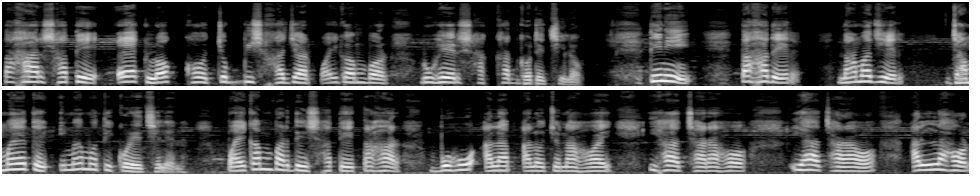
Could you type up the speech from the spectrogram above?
তাহার সাথে এক লক্ষ চব্বিশ হাজার পয়গম্বর রুহের সাক্ষাৎ ঘটেছিল। তিনি তাহাদের নামাজের জামায়াতের ইমামতি করেছিলেন। পয়গাম্বারদের সাথে তাহার বহু আলাপ আলোচনা হয়। ইহা ছাড়াহ, ইহা ছাড়াও আল্লাহর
